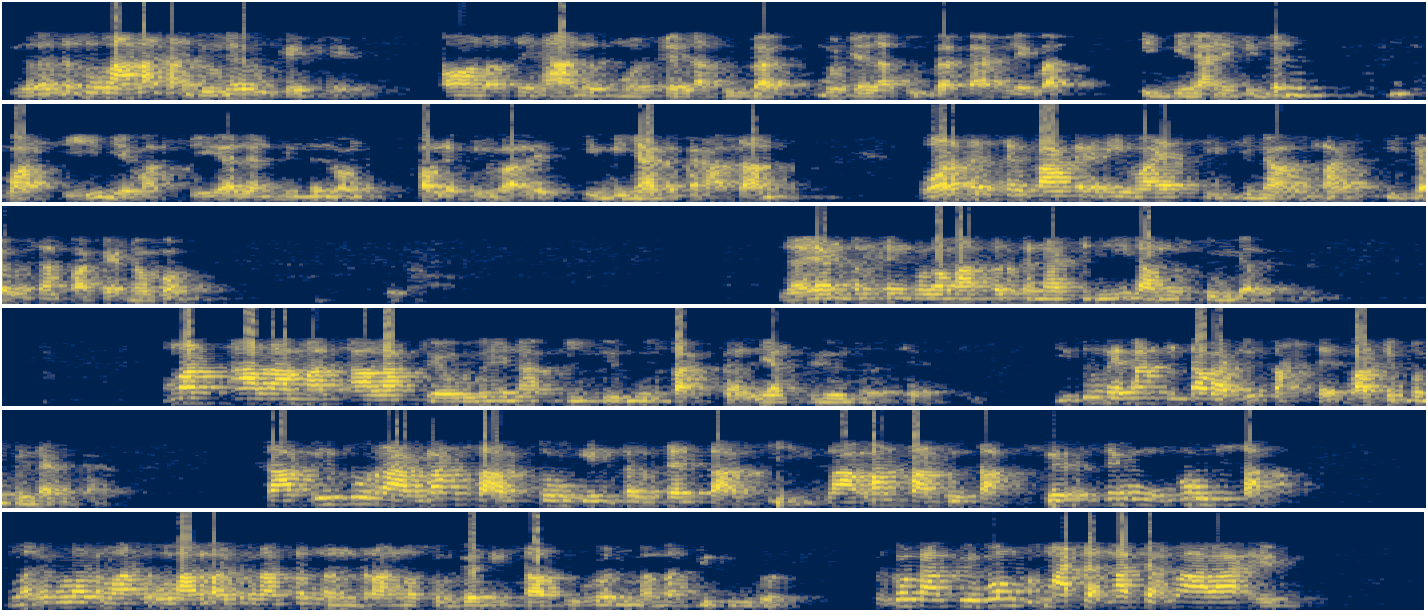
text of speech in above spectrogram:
Ya terus ulama ku gede. Ana sing anut model Abu Bakar, model Abu Bakar lewat pimpinane sinten? Wasi, ya wasi kalian wong oleh Walid. Intinya kekerasan. Wonten sing pakai riwayat Sidina Umar tidak usah pakai nopo. Lah yang penting kalau matur kena sini namun tunggal. Masalah-masalah jauh Nabi di Mustakbal yang belum terjadi. Itu memang kita wajib tasdik, wajib membenarkan. Tapi itu rawan satu interpretasi, rawan satu tafsir yang rusak. Mulai mulai termasuk ulama itu rasa menerang surga di satu turun, Imam Mahdi turun. Terus kafir wong tuh macak-macak no.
